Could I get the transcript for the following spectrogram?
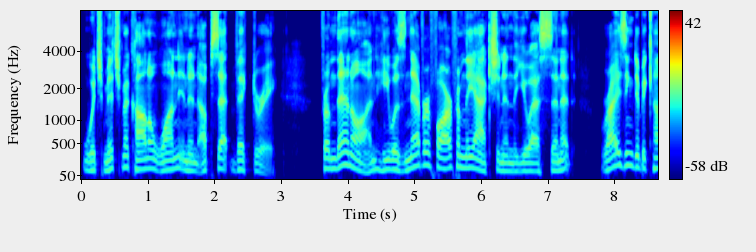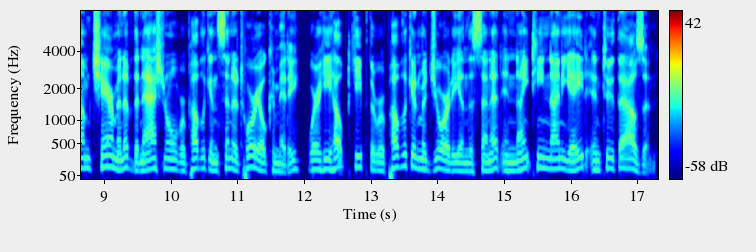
which Mitch McConnell won in an upset victory. From then on, he was never far from the action in the U.S. Senate, rising to become chairman of the National Republican Senatorial Committee, where he helped keep the Republican majority in the Senate in 1998 and 2000.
